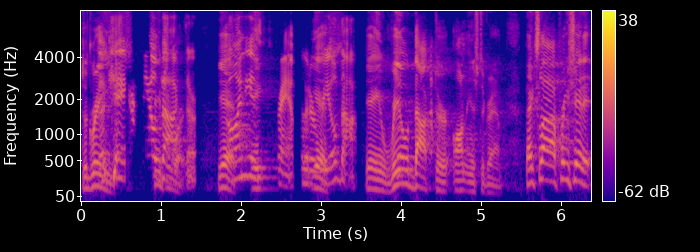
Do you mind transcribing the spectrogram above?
Degrees. Okay, a real paperwork. doctor. Yes, On a- Instagram, but a yes. real doctor. Yeah, a real doctor on Instagram. Thanks a lot. I appreciate it.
